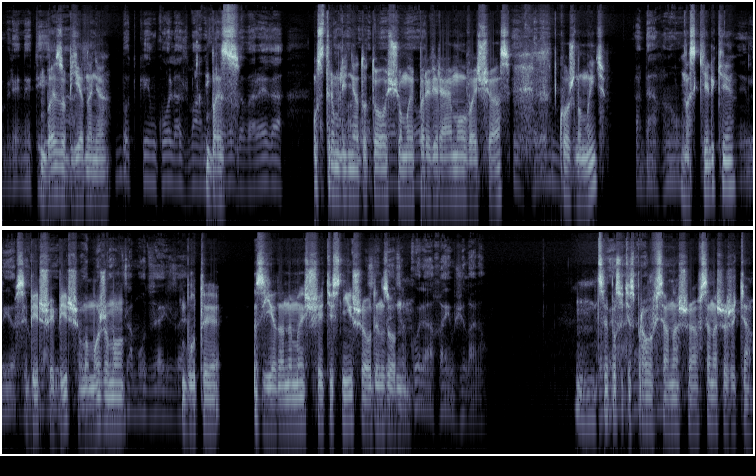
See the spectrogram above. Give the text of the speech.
בלי נטייה. без об'єднання, בודקים כל הזמן, без כל רגע ורגע, устремління до того, що ми перевіряємо увесь час, кожну мить, אנחנו наскільки להיות все більше і מחוברים більше ми можемо צמוד זה אל זה. бути з'єднаними ще тісніше один з זה одним. כל החיים שלנו. Це, по суті, справа вся наша, все наше життя.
